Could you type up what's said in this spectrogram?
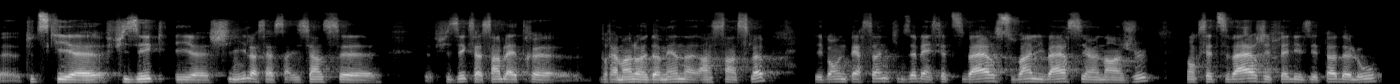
euh, tout ce qui est euh, physique et euh, chimie, là, ça, les sciences physiques, ça semble être vraiment un domaine en ce sens-là. Et bon, une personne qui disait, ben cet hiver, souvent l'hiver, c'est un enjeu. Donc cet hiver, j'ai fait les états de l'eau.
